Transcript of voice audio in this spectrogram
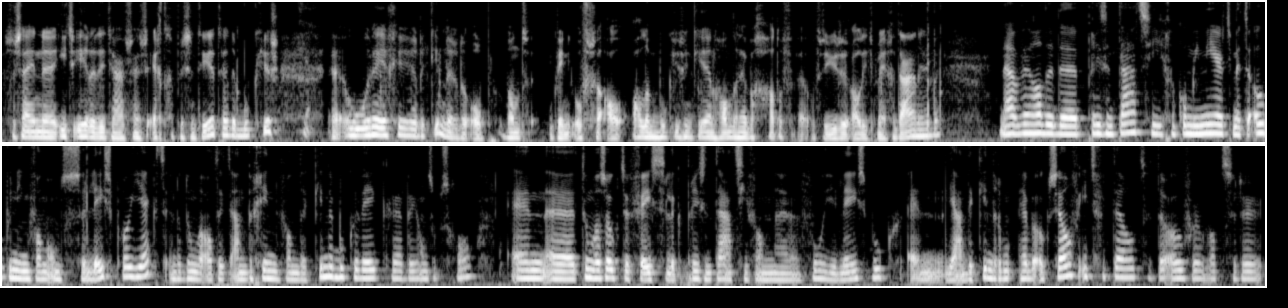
Ze zijn iets eerder dit jaar zijn ze echt gepresenteerd, hè, de boekjes. hoe reageren de kinderen erop? Want ik weet niet of ze al alle boekjes een keer in handen hebben gehad of, of jullie er al iets mee gedaan hebben. Nou, we hadden de presentatie gecombineerd met de opening van ons leesproject. En dat doen we altijd aan het begin van de kinderboekenweek uh, bij ons op school. En uh, toen was ook de feestelijke presentatie van uh, Voel je leesboek. En ja, de kinderen hebben ook zelf iets verteld erover wat ze er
